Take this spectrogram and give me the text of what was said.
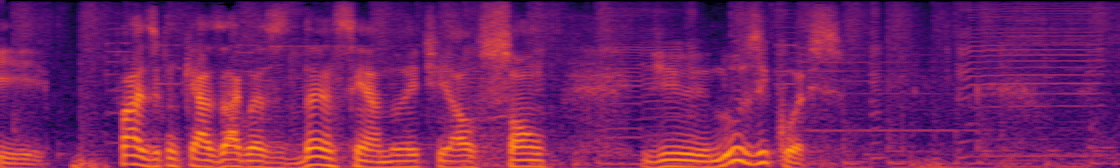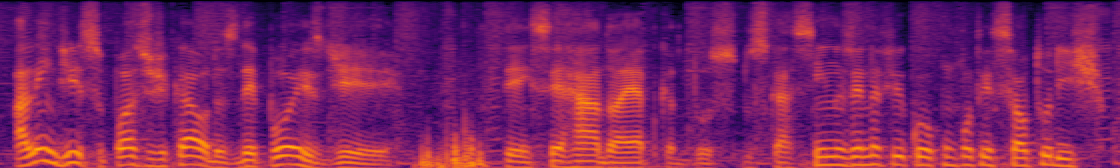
que faz com que as águas dancem à noite ao som de luz e cores. Além disso, Poços de Caldas, depois de ter encerrado a época dos, dos cassinos, ainda ficou com potencial turístico,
